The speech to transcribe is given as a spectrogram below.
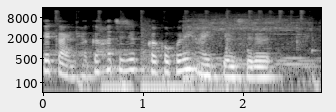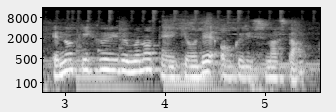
世界180カ国に配給するえのきフィルムの提供でお送りしました。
